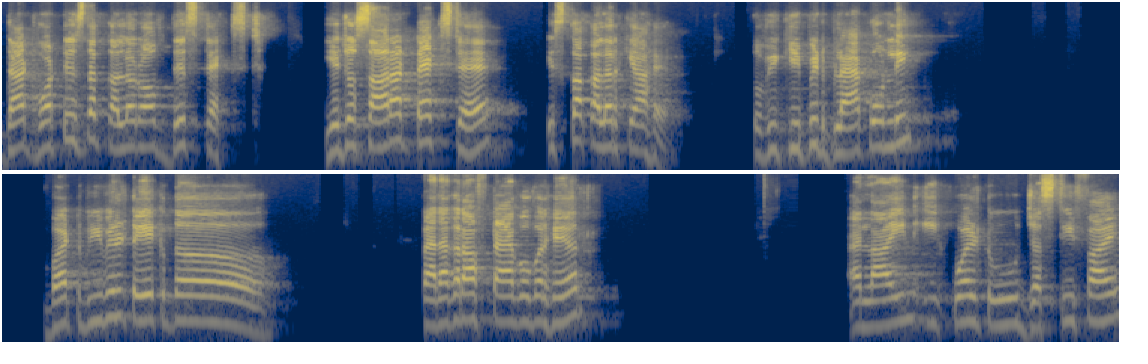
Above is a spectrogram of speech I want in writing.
that what is the color of this text. ये जो सारा text है, इसका color क्या है? So we keep it black only. But we will take the paragraph tag over here. Align equal to justify.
